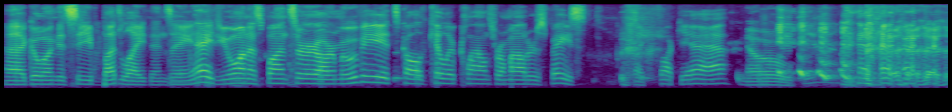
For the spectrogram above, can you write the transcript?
uh, going to see Bud Light and saying, "Hey, do you want to sponsor our movie? It's called Killer Klowns from Outer Space." Like, fuck yeah, no.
